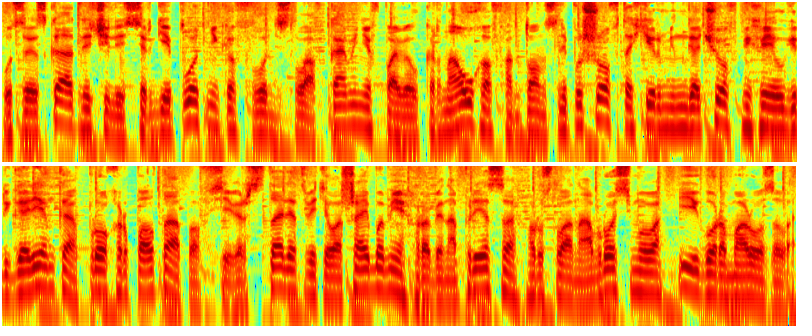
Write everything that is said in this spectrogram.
У ЦСКА отличились Сергей Плотников, Владислав Каменев, Павел Карнаухов, Антон Слепышов, Тахир Мингачев, Михаил Григоренко, Прохор Полтапов. Северсталь ответила шайбами Робина Пресса, Руслана Абросимова и Егора Морозова.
